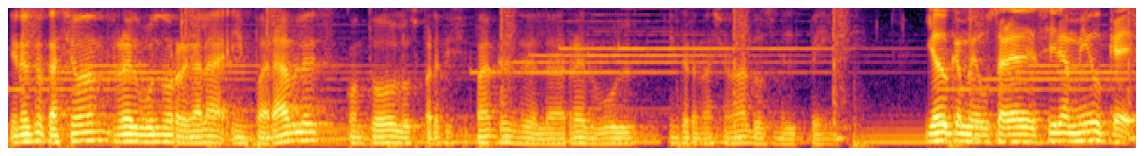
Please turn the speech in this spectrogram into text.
Y en esta ocasión, Red Bull nos regala imparables con todos los participantes de la Red Bull Internacional 2020. Y algo que me gustaría decir, amigo, que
